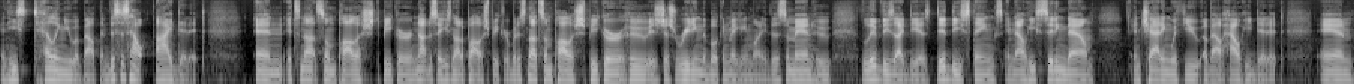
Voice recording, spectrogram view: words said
and he's telling you about them. This is how I did it and it's not some polished speaker not to say he's not a polished speaker but it's not some polished speaker who is just reading the book and making money. This is a man who lived these ideas did these things and now he's sitting down and chatting with you about how he did it. And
